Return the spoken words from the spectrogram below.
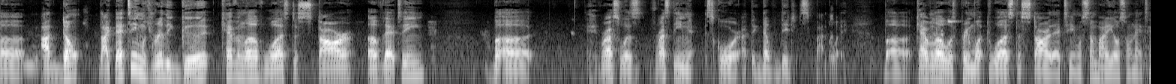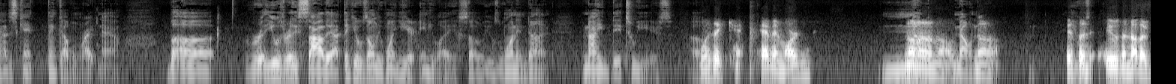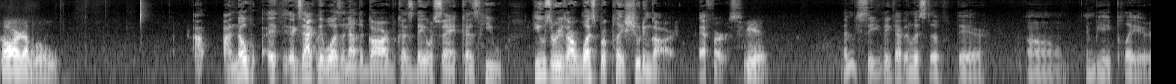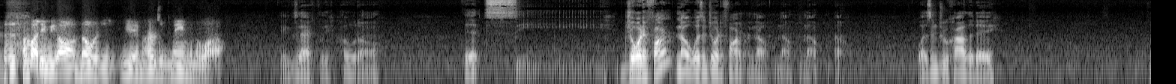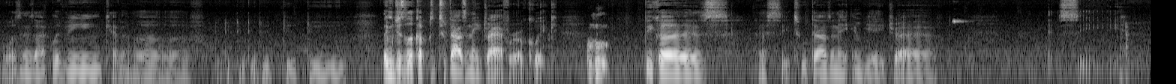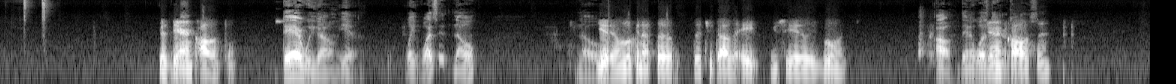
Uh, I don't like that team was really good. Kevin Love was the star of that team, but uh, Russ was Russ didn't score I think double digits by the way. But uh, Kevin Love was pretty much was the star of that team. Was somebody else on that team? I just can't think of him right now. But uh, re- he was really solid. I think it was only one year anyway, so he was one and done. Now he did two years. Uh, was it Ke- Kevin Martin? No, no, no, no, no, no. no. It's it was, a, it was another guard, I believe. I I know it exactly it was another guard because they were saying because he he was the reason our Westbrook played shooting guard at first. Yeah. Let me see. They got a list of their um, NBA players. There's somebody we all know. It's just we haven't heard his name in a while. Exactly. Hold on. Let's see. Jordan Farmar? No, it wasn't Jordan Farmar. No, no, no, no. Wasn't Jrue Holiday. It wasn't Zach LaVine, Kevin Love. Do, do, do, Let me just look up the 2008 draft real quick. Mm-hmm. Because, let's see, 2008 NBA draft. Let's see. It's Darren Collison. There we go. Yeah. Wait, was it? No. No. Yeah, I'm looking at the the 2008 UCLA Bruins. Oh, then it was Darren, Darren Collison.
